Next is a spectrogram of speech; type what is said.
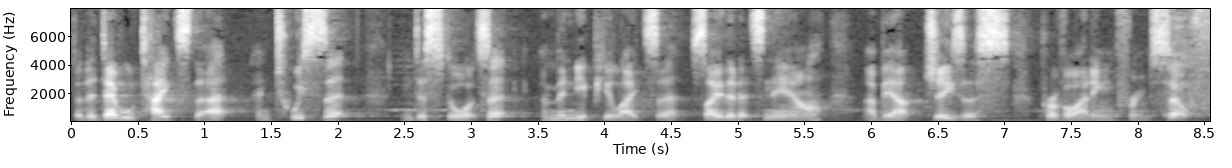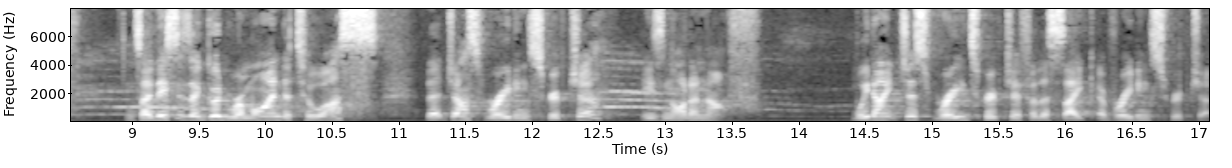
But the devil takes that and twists it and distorts it and manipulates it so that it's now about Jesus providing for Himself. And so, this is a good reminder to us that just reading Scripture is not enough. We don't just read Scripture for the sake of reading Scripture.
